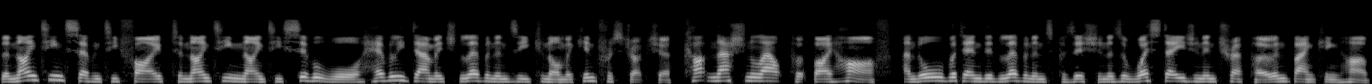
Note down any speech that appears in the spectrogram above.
The 1975 to 1990 civil war heavily damaged Lebanon's economic infrastructure, cut national output by half, and all but ended Lebanon's position as a West Asian entrepot and banking hub.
